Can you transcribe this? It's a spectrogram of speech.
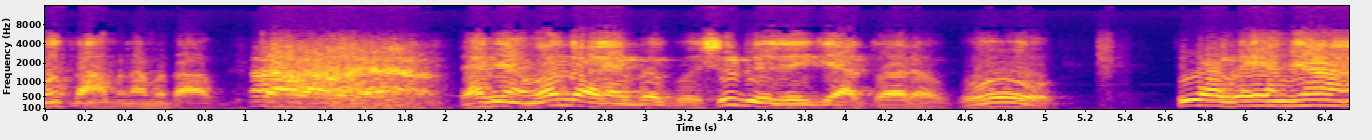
ဝန်တာမလားမတာဘူးသာပါဗျာဒါပြန်ဝန်တာတဲ့ဘက်ကိုသုတေစိတ်ကြသွားတော့ကိုသူကဘယ်များ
